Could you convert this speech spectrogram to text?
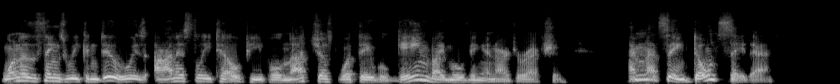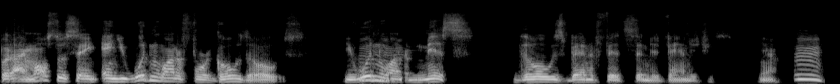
one of the things we can do is honestly tell people not just what they will gain by moving in our direction. I'm not saying don't say that, but I'm also saying, and you wouldn't want to forego those. You wouldn't mm-hmm. want to miss those benefits and advantages yeah mm.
